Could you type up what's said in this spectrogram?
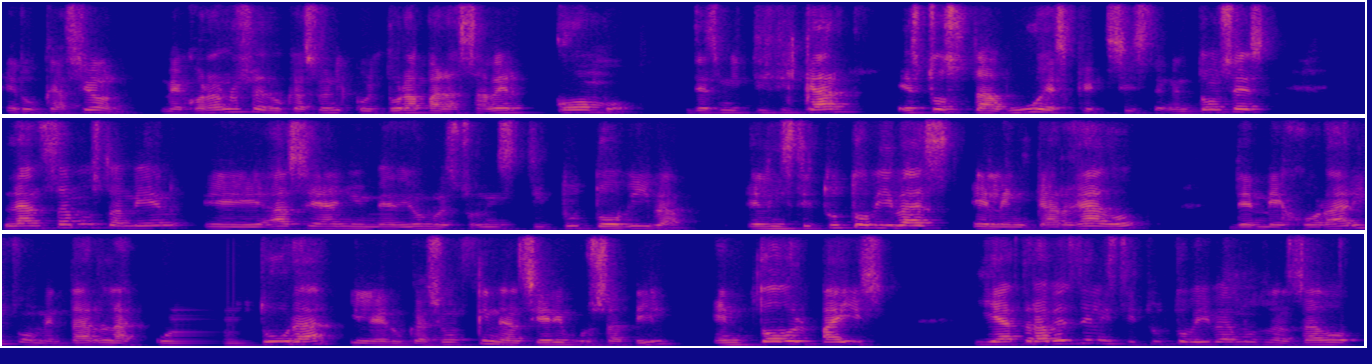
Educación, mejorar nuestra educación y cultura para saber cómo desmitificar estos tabúes que existen. Entonces, lanzamos también eh, hace año y medio nuestro Instituto Viva. El Instituto Viva es el encargado de mejorar y fomentar la cultura y la educación financiera y bursátil en todo el país. Y a través del Instituto Viva hemos lanzado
